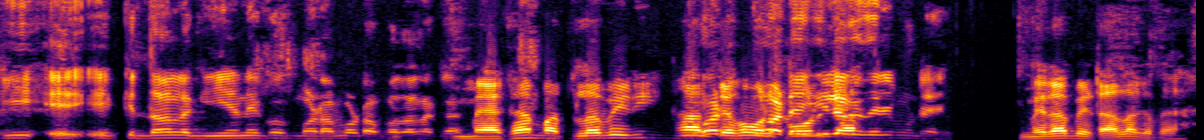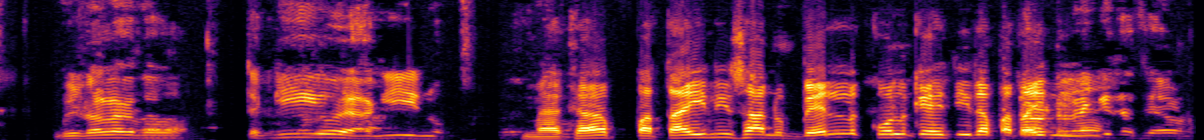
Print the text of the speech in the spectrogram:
ਕੀ ਇਹ ਕਿੱਦਾਂ ਲੱਗੀਆਂ ਨੇ ਕੋਈ ਮਾੜਾ ਮੋਟਾ ਪਤਾ ਲੱਗਾ? ਮੈਂ ਕਿਹਾ ਮਤਲਬ ਹੀ ਨਹੀਂ ਹਾਂ ਤੇ ਹੁਣ ਕੌਣ ਲੱਗਦੇ ਨੇ ਮੁੰਡੇ? ਮੇਰਾ ਬੇਟਾ ਲੱਗਦਾ। ਬੇਟਾ ਲੱਗਦਾ ਵਾ? ਤੇ ਕੀ ਹੋਇਆ ਕੀ ਇਹਨੂੰ? ਮੈਂ ਕਿਹਾ ਪਤਾ ਹੀ ਨਹੀਂ ਸਾਨੂੰ ਬਿਲਕੁਲ ਕਿਸੇ ਚੀਜ਼ ਦਾ ਪਤਾ ਹੀ ਡਾਕਟਰ ਨੇ ਨਹੀਂ ਕੀ ਦੱਸਿਆ ਹੁਣ?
